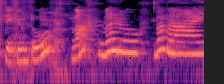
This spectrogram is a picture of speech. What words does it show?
స్టేట్ టు వా వారు. బాయ్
